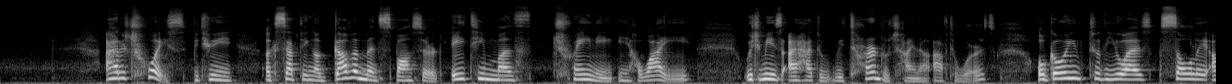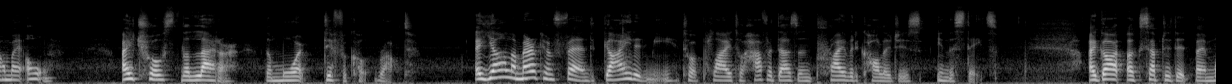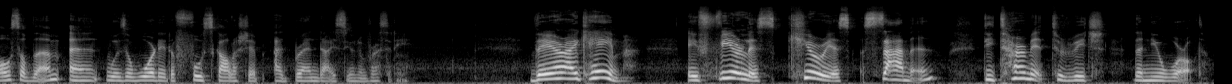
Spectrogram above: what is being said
I had a choice between accepting a government sponsored 18 month training in Hawaii which means I had to return to China afterwards, or going to the US solely on my own. I chose the latter, the more difficult route. A young American friend guided me to apply to half a dozen private colleges in the States. I got accepted by most of them and was awarded a full scholarship at Brandeis University. There I came, a fearless, curious salmon, determined to reach the new world.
